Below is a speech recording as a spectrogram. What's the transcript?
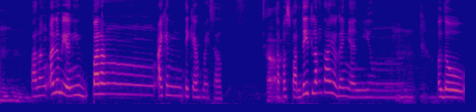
Mm-mm. Parang, alam mo yun, parang I can take care of myself. Ah, Tapos parang date lang tayo, ganyan. Yung, Mm-mm. although,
